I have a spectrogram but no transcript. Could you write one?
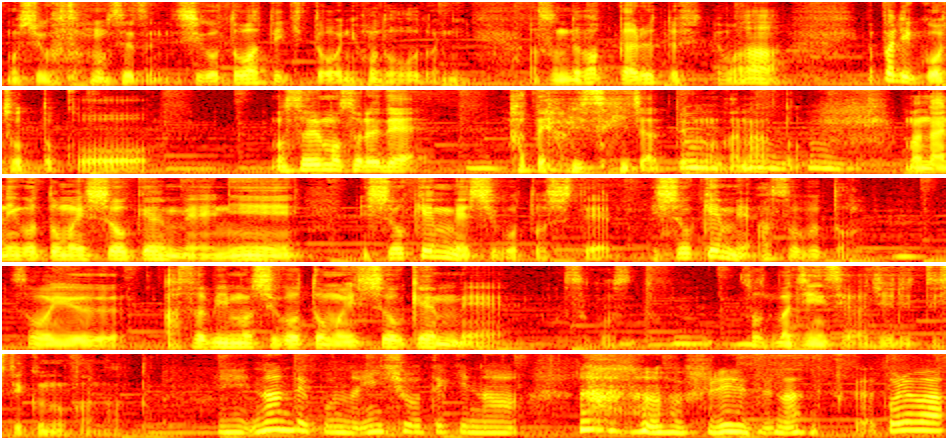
もう仕事もせずに仕事は適当にほどほどに遊んでばっかりいるとしてはやっぱりこうちょっとこうまあ、それもそれで偏りすぎちゃってるのかなと、まあ、何事も一生懸命に一生懸命仕事して一生懸命遊ぶと、うん、そういう遊びも仕事も一生懸命過ごすと、うんうん、そうまあ、人生が充実していくのかなと。えなんでこんな印象的な フレーズなんですか？これは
